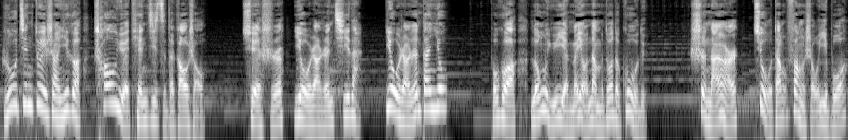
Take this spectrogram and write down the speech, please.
如今对上一个超越天机子的高手，确实又让人期待，又让人担忧。不过龙宇也没有那么多的顾虑，是男儿就当放手一搏。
